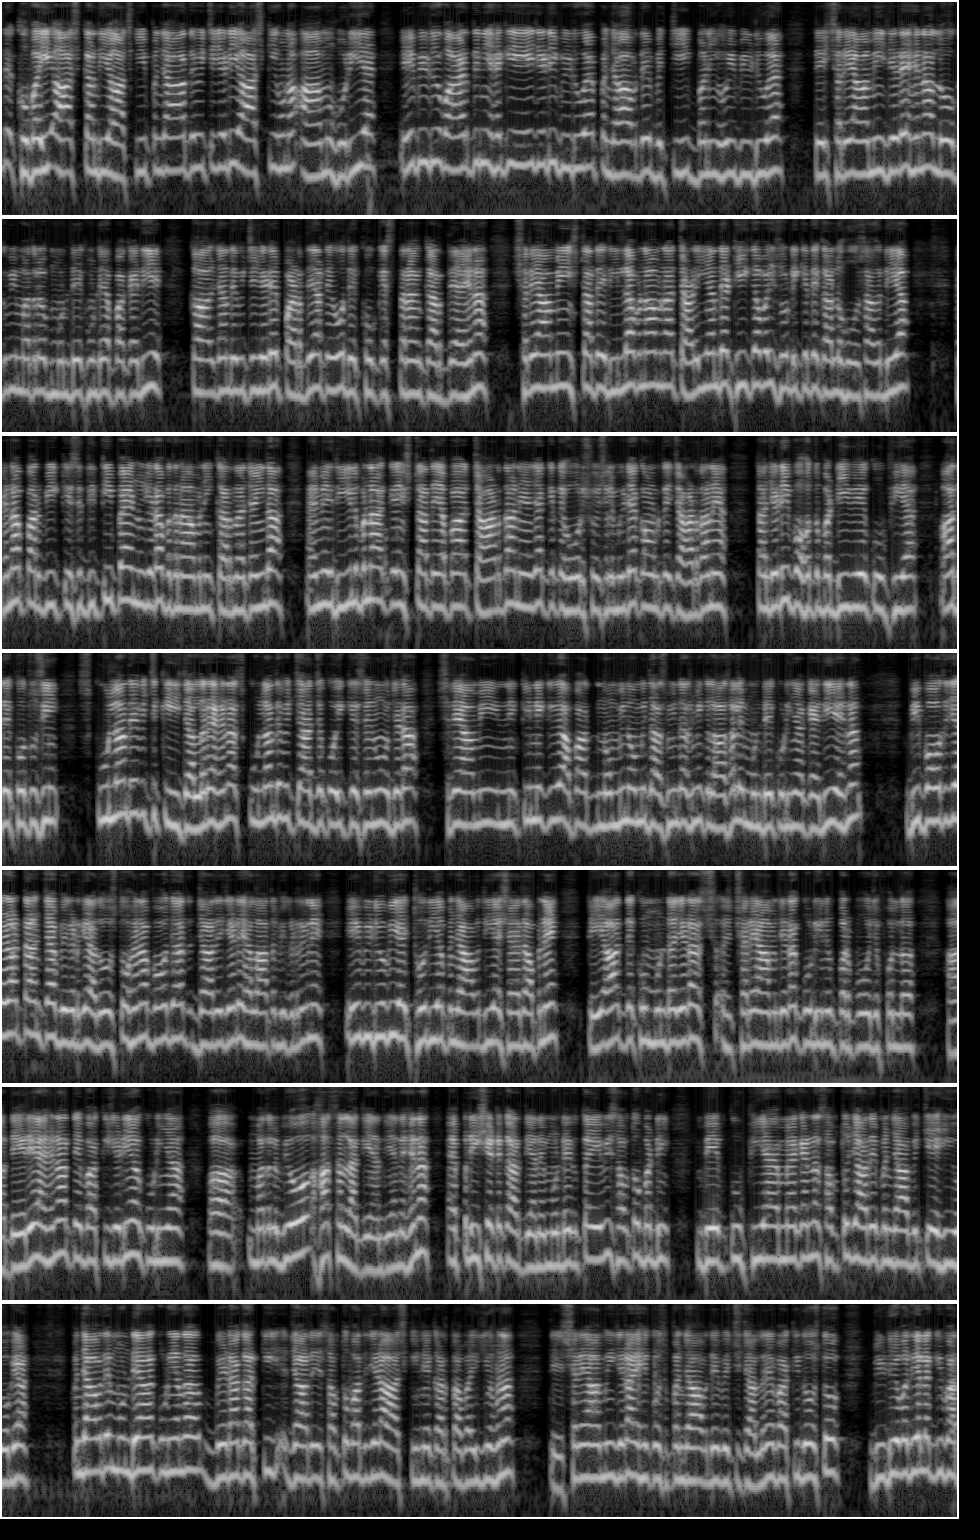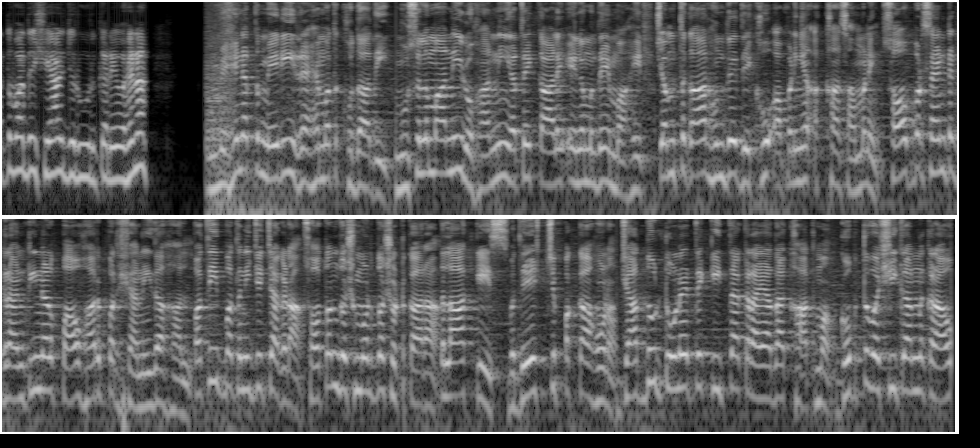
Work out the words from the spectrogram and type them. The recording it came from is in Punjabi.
ਦੇਖੋ ਬਾਈ ਆਸ਼ਕਾਂ ਦੀ ਆਸ਼ਕੀ ਪੰਜਾਬ ਦੇ ਵਿੱਚ ਜਿਹੜੀ ਆਸ਼ਕੀ ਹੁਣ ਆਮ ਹੋ ਰਹੀ ਹੈ, ਇਹ ਵੀਡੀਓ ਵਾਇਰ ਦੀ ਨਹੀਂ ਹੈਗੀ, ਇਹ ਜਿਹੜੀ ਵੀਡੀਓ ਹੈ ਪੰਜਾਬ ਦੇ ਵਿੱਚ ਹੀ ਬਣੀ ਹੋਈ ਵੀਡੀਓ ਹੈ ਤੇ ਸ਼ਰੇਆਮ ਜਿਹੜੇ ਹੈ ਨਾ ਲੋਕ ਵੀ ਮਤਲਬ ਮੁੰਡੇ ਖੁੰਡੇ ਆਪਾਂ ਕਹਿ ਦਈਏ, ਕਾਲਜਾਂ ਦੇ ਵਿੱਚ ਜਿਹੜੇ ਪੜਦੇ ਆ ਤੇ ਉਹ ਦੇਖੋ ਕਿਸ ਤਰ੍ਹਾਂ ਕਰਦੇ ਆ, ਹੈ ਨਾ ਸ਼ਰੇਆਮ ਇੰਸਟਾ ਤੇ ਰੀਲਾਂ ਬਣਾ ਬਣਾ ਚਾੜੀ ਜਾਂਦੇ ਆ। ਠੀਕ ਆ ਬਾਈ, ਤੁਹਾਡੀ ਕਿਤੇ ਗੱਲ ਹੋ ਸਕਦੀ ਆ ਹੈਨਾ, ਪਰ ਵੀ ਕਿਸੇ ਦੀ ਧੀ ਭੈਣ ਨੂੰ ਜਿਹੜਾ ਬਦਨਾਮ ਨਹੀਂ ਕਰਨਾ ਚਾਹੀਦਾ, ਐਵੇਂ ਰੀਲ ਬਣਾ ਕੇ ਇੰਸਟਾ ਤੇ ਆਪਾਂ ਚਾੜਦਾ ਨੇ ਜਾਂ ਕਿਤੇ ਹੋਰ ਸੋਸ਼ਲ ਮੀਡੀਆ ਅਕਾਊਂਟ ਤੇ ਚਾੜਦਾ ਨੇ ਆ, ਤਾਂ ਜਿਹੜੀ ਬਹੁਤ ਵੱਡੀ ਬੇਵਕੂਫੀ ਆ। ਆ ਦੇਖੋ ਤੁਸੀਂ, ਸਕੂਲਾਂ ਦੇ ਵਿੱਚ ਕੀ ਚੱਲ ਰਿਹਾ ਹੈ ਨਾ ਸਕੂਲਾਂ ਦੇ ਵਿੱਚ ਅੱਜ ਕੋਈ ਕਿਸੇ ਨੂੰ ਜਿਹੜਾ ਸ਼ਰਿਆਮੀ ਨਿੱਕੀ ਨਿੱਕੀ ਆਪਾਂ ਨੌਵੀਂ ਨੌਵੀਂ 10ਵੀਂ 10ਵੀਂ ਕਲਾਸ ਵਾਲੇ ਮੁੰਡੇ ਕੁੜੀਆਂ ਕਹਿ ਦਈਏ ਹੈ ਨਾ ਵੀ ਬਹੁਤ ਜਿਹੜਾ ਢਾਂਚਾ ਵਿਗੜ ਗਿਆ ਦੋਸਤੋ, ਹੈ ਨਾ? ਬਹੁਤ ਜ਼ਿਆਦਾ ਜਿਹੜੇ ਹਾਲਾਤ ਵਿਗੜ ਰਹੇ ਨੇ, ਇਹ ਵੀਡੀਓ ਵੀ ਇੱਥੋਂ ਦੀ ਆ, ਪੰਜਾਬ ਦੀ ਆ ਸ਼ਾਇਦ ਆਪਣੇ। ਤੇ ਆਹ ਦੇਖੋ ਮੁੰਡਾ ਜਿਹੜਾ ਸ਼- ਸ਼ਰੇਆਮ ਜਿਹੜਾ ਕੁੜੀ ਨੂੰ ਪ੍ਰਪੋਜ਼ ਫੁੱਲ ਦੇ ਰਿਹਾ, ਹੈ ਨਾ? ਤੇ ਬਾਕੀ ਜਿਹੜੀਆਂ ਕੁੜੀਆਂ ਮਤਲਬ ਵੀ ਉਹ ਹੱਸਣ ਲੱਗ ਜਾਂਦੀਆਂ ਨੇ, ਹੈ ਨਾ? ਐਪਰੀਸ਼ੀਏਟ ਕਰਦੀਆਂ ਨੇ ਮੁੰਡੇ ਨੂੰ। ਤਾਂ ਇਹ ਵੀ ਸਭ ਤੋਂ ਵੱਡੀ ਬੇਵਕੂਫੀ ਆ। ਮੈਂ ਕਹਿੰਦਾ ਸਭ ਤੋਂ ਜ਼ਿਆਦਾ ਪੰਜਾਬ ਵਿੱਚ ਇਹੀ ਹੋ ਗਿਆ। ਪੰਜਾਬ ਦੇ ਮੁੰਡਿਆਂ ਕੁੜੀਆਂ ਦਾ ਬੇੜਾ ਗਰਕੀ ਜ਼ਿਆਦਾ ਸਭ ਤੋਂ ਵੱਧ ਜਿਹੜਾ ਆਸ਼ਕੀ ਨੇ ਕਰਤਾ ਬਾਈ ਜੀ ਹੁਣ ਤੇ ਸ਼ਰੇਆਮ ਜਿਹੜਾ ਇਹ ਕੁਝ ਪੰਜਾਬ ਦੇ ਵਿੱਚ ਚੱਲ ਰਿਹਾ। ਬਾਕੀ ਦੋਸਤੋ, ਵੀਡੀਓ ਵਧੀਆ ਲੱਗੀ, ਵੱਧ ਤੋਂ ਵੱਧ ਸ਼ੇਅਰ ਜ਼ਰੂਰ ਕਰਿਓ ਹੈ ਮਿਹਨਤ ਮੇਰੀ, ਰਹਿਮਤ ਖੁਦਾ ਦੀ। ਮੁਸਲਮਾਨੀ ਰੂਹਾਨੀ ਅਤੇ ਕਾਲੇ ਇਲਮ ਦੇ ਮਾਹਿਰ ਚਮਤਕਾਰ ਹੁੰਦੇ ਦੇਖੋ ਆਪਣੀਆਂ ਅੱਖਾਂ ਸਾਹਮਣੇ। 100% ਗਾਰੰਟੀ ਨਾਲ ਪਾਓ ਹਰ ਪਰੇਸ਼ਾਨੀ ਦਾ ਹੱਲ। ਪਤੀ ਪਤਨੀ 'ਚ ਝਗੜਾ ਸੌਤਨ ਦੁਸ਼ਮਣ ਤੋਂ ਛੁਟਕਾਰਾ, ਤਲਾਕ ਕੇਸ, ਵਿਦੇਸ਼ 'ਚ ਪੱਕਾ ਹੋਣਾ, ਜਾਦੂ ਟੋਣੇ ਤੇ ਕੀਤਾ ਕਿਰਾਇਆ ਦਾ ਖਾਤਮਾ। ਗੁਪਤ ਵਸ਼ੀਕਰਨ ਕਰਾਓ।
